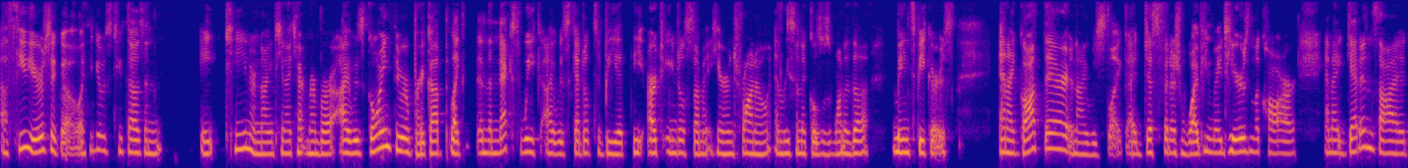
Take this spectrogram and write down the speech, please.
a few years ago, I think it was 2018 or 19, I can't remember. I was going through a breakup. Like in the next week, I was scheduled to be at the Archangel Summit here in Toronto, and Lisa Nichols was one of the main speakers. And I got there and I was like, I just finished wiping my tears in the car. And I get inside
